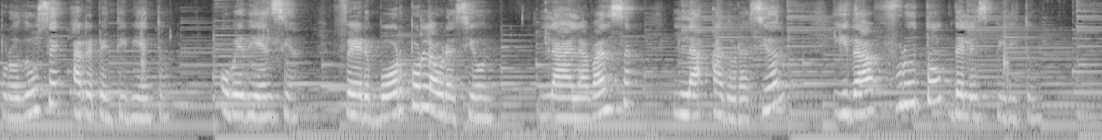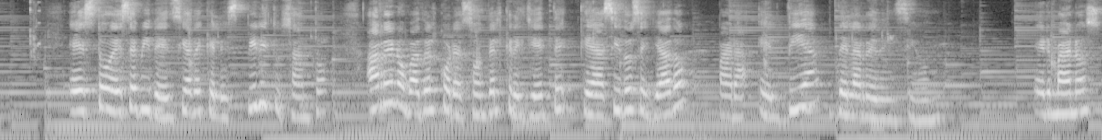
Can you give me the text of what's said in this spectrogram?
produce arrepentimiento, obediencia, fervor por la oración, la alabanza, la adoración y da fruto del Espíritu. Esto es evidencia de que el Espíritu Santo ha renovado el corazón del creyente que ha sido sellado para el día de la redención. Hermanos,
